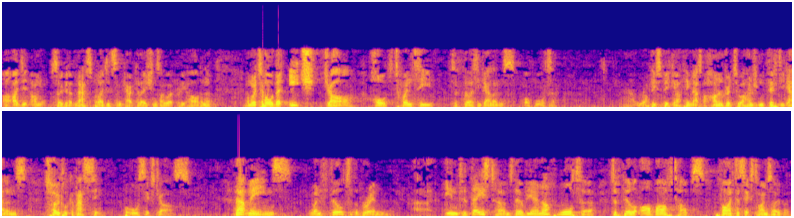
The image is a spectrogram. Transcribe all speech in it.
I did, I'm not so good at maths, but I did some calculations. I worked pretty hard on it. And we're told that each jar holds 20 to 30 gallons of water. Uh, roughly speaking, I think that's 100 to 150 gallons total capacity for all six jars. That means, when filled to the brim, uh, in today's terms, there will be enough water to fill our bathtubs five to six times over.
